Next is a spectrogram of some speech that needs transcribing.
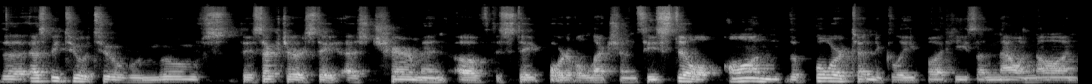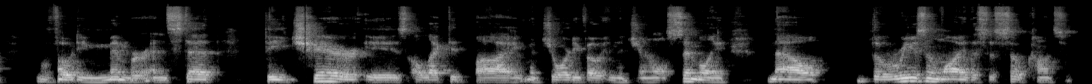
the SB 202 removes the Secretary of State as chairman of the State Board of Elections. He's still on the board technically, but he's a, now a non voting member. And instead, the chair is elected by majority vote in the General Assembly. Now, the reason why this is so consequential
